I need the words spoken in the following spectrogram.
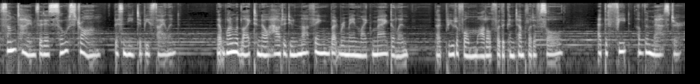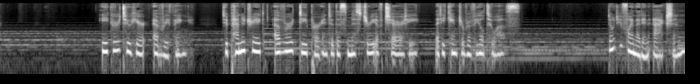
Sometimes it is so strong, this need to be silent, that one would like to know how to do nothing but remain like Magdalene, that beautiful model for the contemplative soul, at the feet of the Master. Eager to hear everything, to penetrate ever deeper into this mystery of charity that He came to reveal to us. Don't you find that in action,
